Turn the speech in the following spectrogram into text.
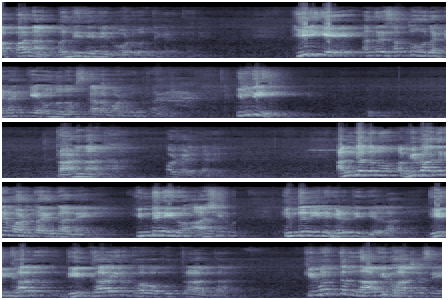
ಅಪ್ಪ, ನಾನು ಬಂದಿದ್ದೇನೆ, ನೋಡು ಅಂತ ಹೇಳ್ತಾನೆ. ಹೀಗೆ ಅಂದ್ರೆ ಸತ್ತು ಹೋದ ಹೆಣಕ್ಕೆ ಅವನು ನಮಸ್ಕಾರ ಮಾಡುವಂತ ಇಲ್ಲಿ ಪ್ರಾಣನಾಥ ಅವಳು ಹೇಳ್ತಾಳೆ, ಅಂಗದನು ಅಭಿವಾದನೆ ಮಾಡ್ತಾ ಇದ್ದಾನೆ, ಹಿಂದೆ ನೀನು ಆಶೀರ್ವ, ಹಿಂದೆ ನೀನು ಹೇಳ್ತಿದ್ಯಲ್ಲ ದೀರ್ಘಾಯು ದೀರ್ಘಾಯುರ್ಭವ ಪುತ್ರ ಅಂತ. ಕಿಮಂತಂ ನಾಭಿಭಾಷಸೆ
